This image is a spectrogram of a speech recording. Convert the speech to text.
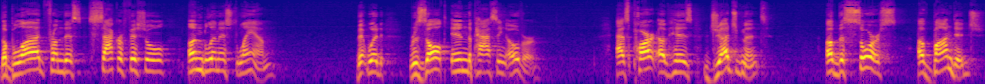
the blood from this sacrificial, unblemished lamb that would result in the passing over, as part of his judgment of the source of bondage,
